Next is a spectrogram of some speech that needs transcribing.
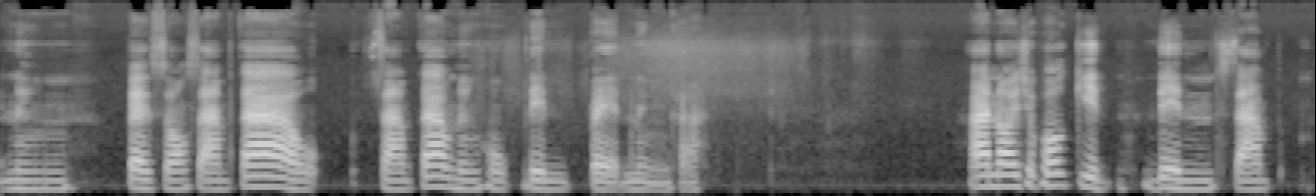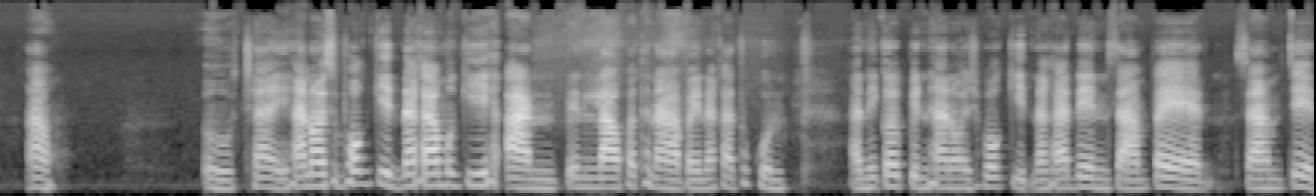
ดหนึ่งแปดสองสามเก้าสามเก้าหนึ่งหกเด่นแปดหนึ่งค่ะฮานอยเฉพาะกิจเด่นสามอ้าวเออใช่ฮานอยเฉพาะกิจนะคะ เมื่อกี้อ่านเป็นลาวพัฒนาไปนะคะ ทุกคน อันนี้ก็เป็นฮานอยเฉพาะกิจนะคะ เด่นสามแปดสามเจ็ด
